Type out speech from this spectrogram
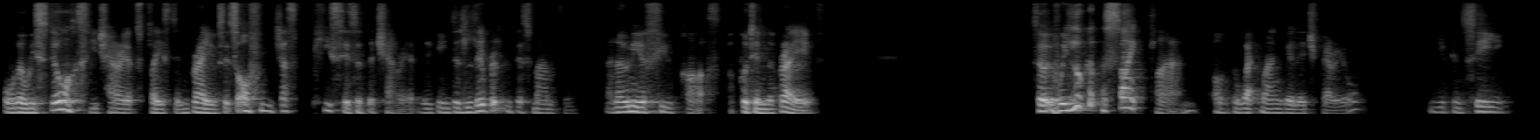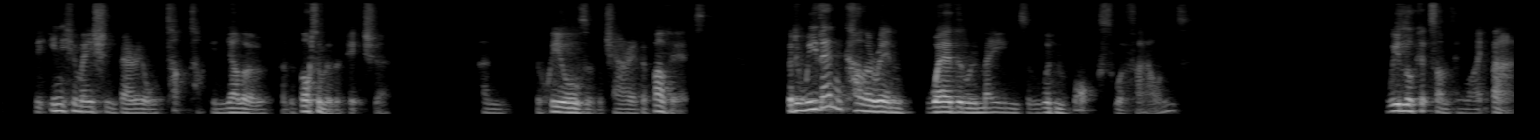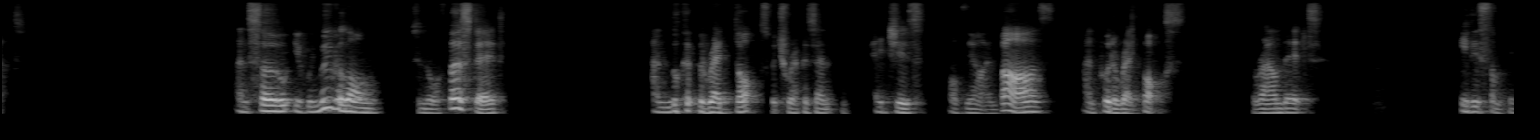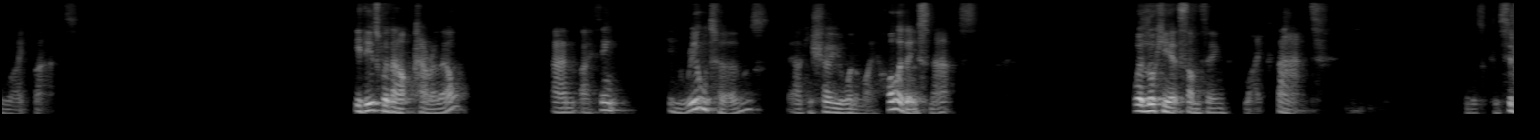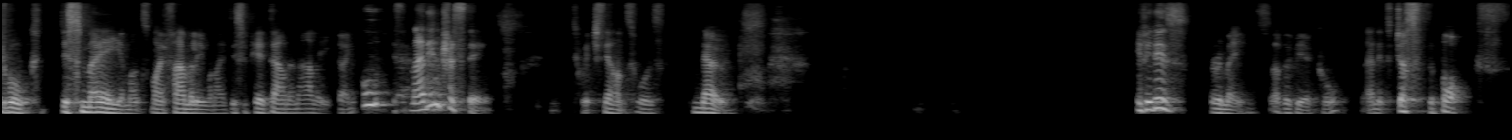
although we still see chariots placed in graves, it's often just pieces of the chariot. They've been deliberately dismantled and only a few parts are put in the grave. So if we look at the site plan of the Wetwang village burial, you can see the inhumation burial tucked up in yellow at the bottom of the picture and the wheels of the chariot above it. But if we then color in where the remains of the wooden box were found, we look at something like that. And so if we move along to North Bersted, and look at the red dots, which represent the edges of the iron bars, and put a red box around it, it is something like that. It is without parallel. And I think in real terms, I can show you one of my holiday snaps. We're looking at something like that. There was considerable dismay amongst my family when I disappeared down an alley, going, oh, isn't that interesting? to which the answer was no. If it is the remains of a vehicle and it's just the box,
